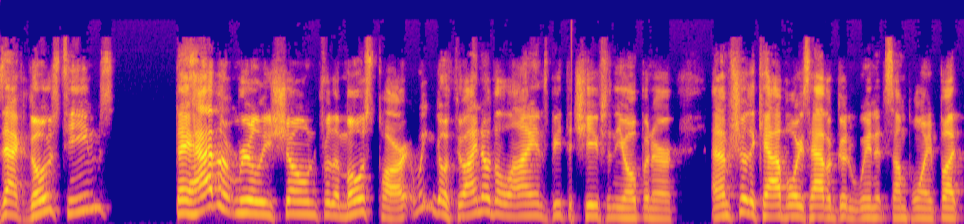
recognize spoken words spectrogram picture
Zach, those teams, they haven't really shown for the most part. We can go through. I know the Lions beat the Chiefs in the opener, and I'm sure the Cowboys have a good win at some point, but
